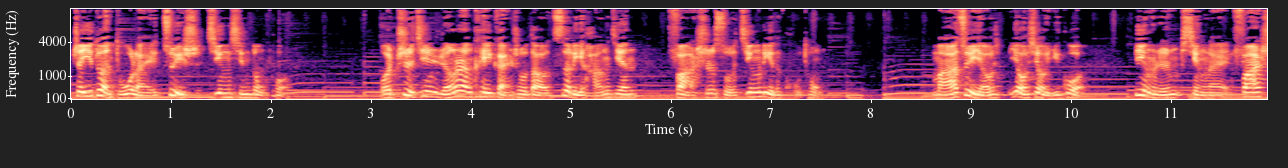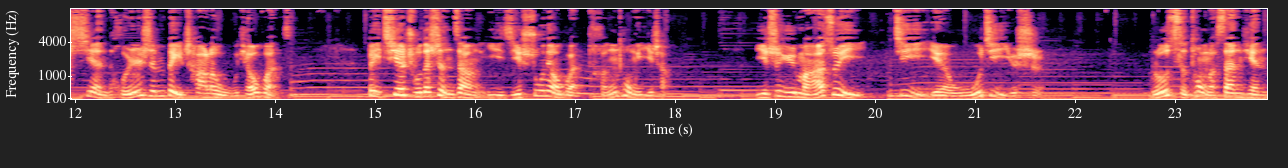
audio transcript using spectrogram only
这一段读来最是惊心动魄。我至今仍然可以感受到字里行间法师所经历的苦痛。麻醉药药效一过，病人醒来发现浑身被插了五条管子，被切除的肾脏以及输尿管疼痛异常，以至于麻醉剂也无济于事。如此痛了三天。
